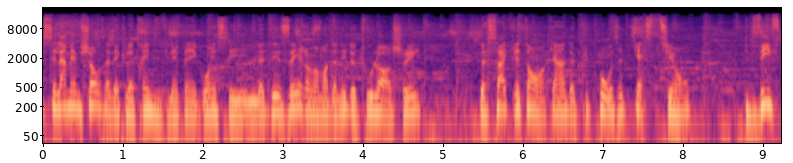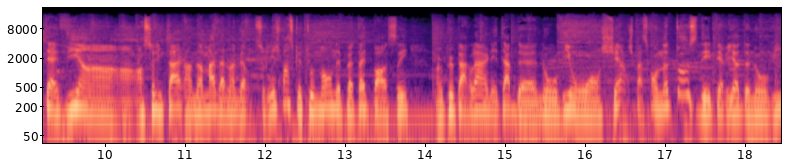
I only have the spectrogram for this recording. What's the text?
c'est la même chose avec le train du vilain pingouin. C'est le désir à un moment donné de tout lâcher, de sacrer ton camp, de plus te poser de questions, puis de vivre ta vie en, solitaire, en nomade, en aventurier. Je pense que tout le monde est peut-être passé un peu par là à une étape de nos vies où on cherche, parce qu'on a tous des périodes de nos vies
